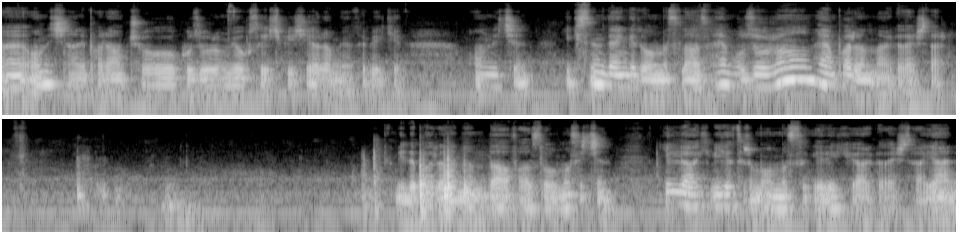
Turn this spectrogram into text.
E, onun için hani param çok, huzurum yoksa hiçbir işe yaramıyor tabii ki. Onun için ikisinin dengede olması lazım. Hem huzurun hem paranın arkadaşlar. Bir de paranın daha fazla olması için illaki bir yatırım olması gerekiyor arkadaşlar. Yani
